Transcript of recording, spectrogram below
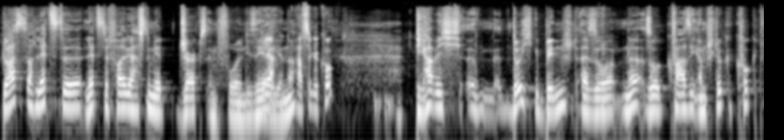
du hast doch letzte, letzte Folge hast du mir Jerks empfohlen, die Serie, ja, ne? Hast du geguckt? Die habe ich ähm, durchgebinged, also ne, so quasi am Stück geguckt,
